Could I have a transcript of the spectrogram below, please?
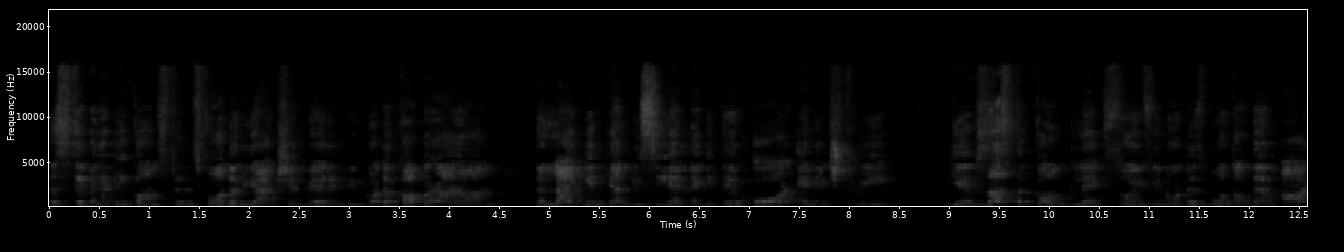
The stability constants for the reaction wherein we've got a copper ion, the ligand can be Cn negative or NH3 gives us the complex. So if you notice both of them are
